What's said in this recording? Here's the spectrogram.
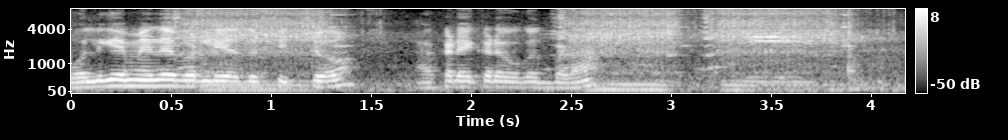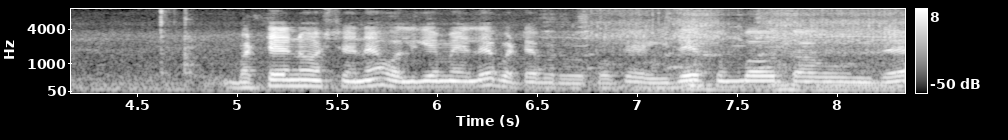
ಹೊಲಿಗೆ ಮೇಲೆ ಬರಲಿ, ಅದು ಸ್ಟಿಚ್ಚು. ಆ ಕಡೆ ಈ ಕಡೆ ಹೋಗೋದು ಬೇಡ. ಬಟ್ಟೆನೂ ಅಷ್ಟೇ ಹೊಲಿಗೆ ಮೇಲೆ ಬಟ್ಟೆ ಬರಬೇಕು ಓಕೆ ಇದೇ ತುಂಬ ಇದೆ.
